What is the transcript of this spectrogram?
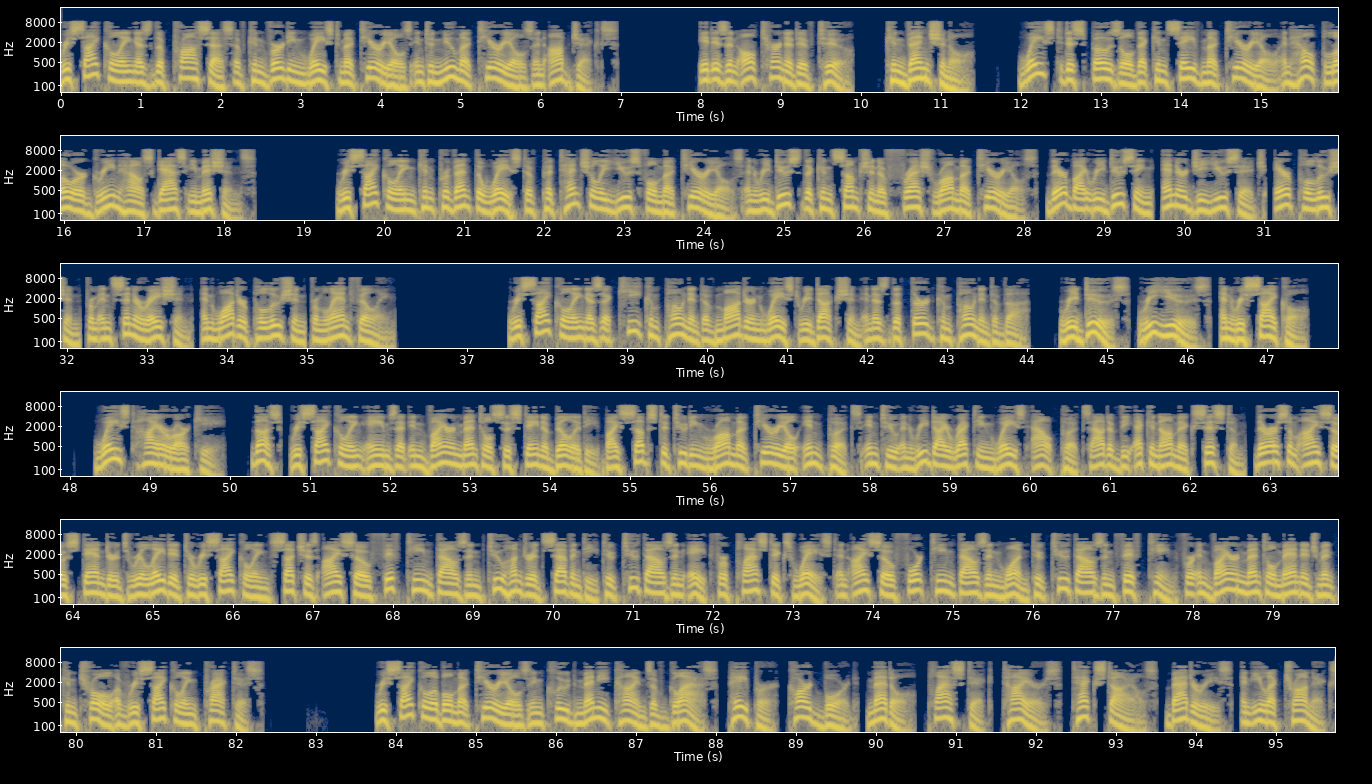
Recycling is the process of converting waste materials into new materials and objects. It is an alternative to «conventional» waste disposal that can save material and help lower greenhouse gas emissions. Recycling can prevent the waste of potentially useful materials and reduce the consumption of fresh raw materials, thereby reducing, energy usage, air pollution from incineration, and water pollution from landfilling. Recycling is a key component of modern waste reduction and is the third component of the «reduce, reuse, and recycle» Waste hierarchy Thus, recycling aims at environmental sustainability by substituting raw material inputs into and redirecting waste outputs out of the economic system. There are some ISO standards related to recycling, such as ISO 15270 2008 for plastics waste and ISO 14001 2015 for environmental management control control of recycling practice. Recyclable materials include many kinds of glass, paper, cardboard, metal, plastic, tires, textiles, batteries, and electronics.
